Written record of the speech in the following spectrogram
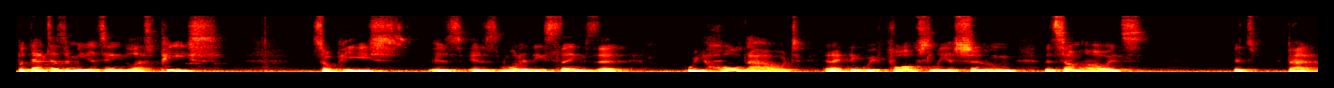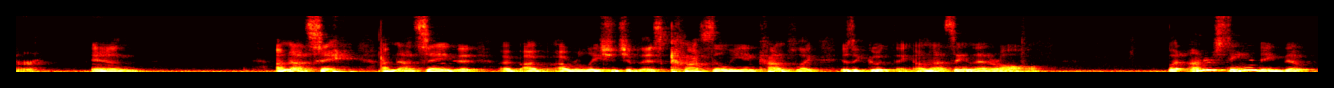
But that doesn't mean it's any less peace. So peace is is one of these things that we hold out and I think we falsely assume that somehow it's it's better. And I'm not saying I'm not saying that a, a, a relationship that is constantly in conflict is a good thing. I'm not saying that at all. But understanding that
